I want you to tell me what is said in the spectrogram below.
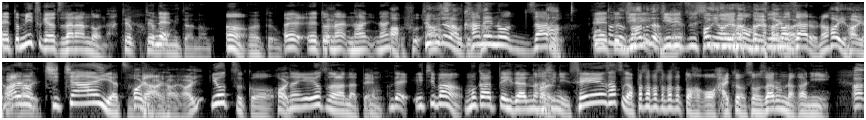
えっ、と、3つか4つ並んどんな。手、棒みたいな。うん。え、えっ、と、な、な、な、あふ手棒じゃなくてあの金のザル。あ。えっ、と、自自立式の普通のザルの。あれのちっちゃいやつが、はいはい。4つこう、はいな4つ並んだって。で、一番向かって左の端に、千円札がパサパサパサと箱入っとるの、そのザルの中に。あ、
